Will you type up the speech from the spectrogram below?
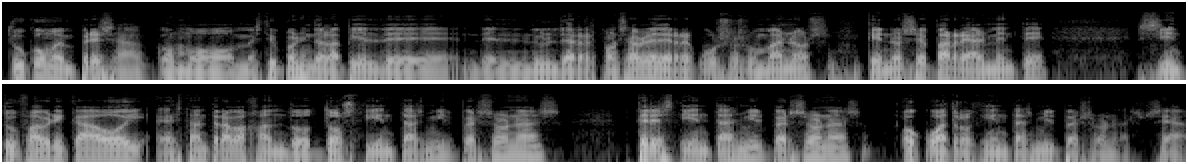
tú como empresa, como me estoy poniendo la piel de, del, responsable de recursos humanos, que no sepa realmente si en tu fábrica hoy están trabajando 200.000 personas, 300.000 personas o 400.000 personas. O sea,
